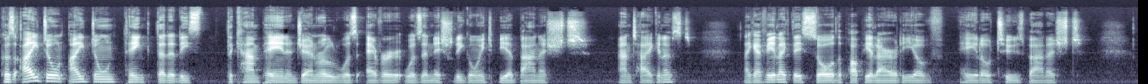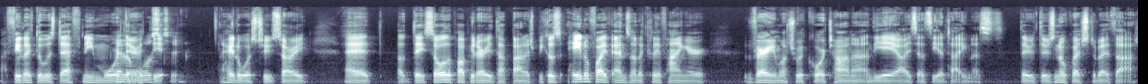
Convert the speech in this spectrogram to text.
Cuz I don't I don't think that at least the campaign in general was ever was initially going to be a banished antagonist. Like I feel like they saw the popularity of Halo 2's banished. I feel like there was definitely more Halo there. Was the, Halo was 2, sorry uh, they saw the popularity that banished because Halo 5 ends on a cliffhanger very much with Cortana and the AIs as the antagonists. There, there's no question about that.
